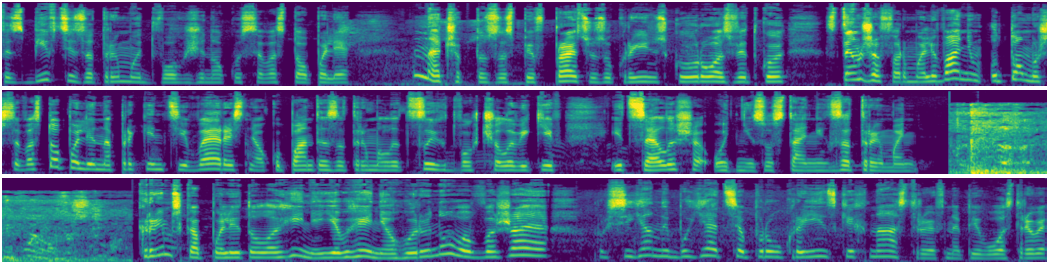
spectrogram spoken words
ФСБівці затримують двох жінок у Севастополі, начебто за співпрацю з українською розвідкою. З тим же формулюванням у тому ж Севастополі наприкінці вересня окупанти затримали цих двох чоловіків, і це лише одні з останніх затримань. Кримська політологиня Євгенія Горюнова вважає, росіяни бояться проукраїнських настроїв на півострові.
